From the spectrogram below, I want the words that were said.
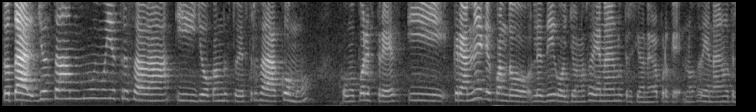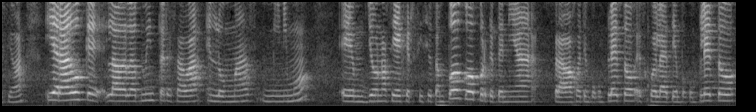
Total, yo estaba muy, muy estresada y yo cuando estoy estresada como, como por estrés y créanme que cuando les digo yo no sabía nada de nutrición era porque no sabía nada de nutrición y era algo que la verdad me interesaba en lo más mínimo. Em, yo no hacía ejercicio tampoco porque tenía trabajo de tiempo completo, escuela de tiempo completo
